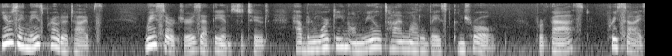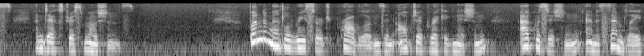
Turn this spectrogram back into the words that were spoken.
Using these prototypes, researchers at the Institute have been working on real-time model-based control for fast, precise, and dexterous motions. Fundamental research problems in object recognition, acquisition, and assembly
